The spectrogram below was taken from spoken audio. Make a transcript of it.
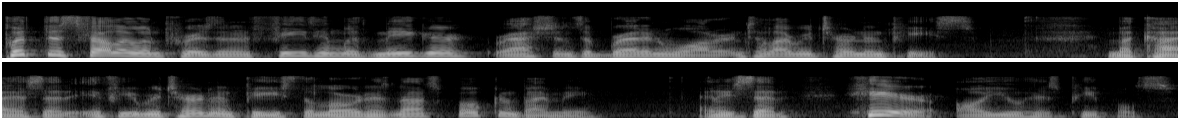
Put this fellow in prison and feed him with meager rations of bread and water until I return in peace. Micaiah said, If you return in peace, the Lord has not spoken by me. And he said, Hear, all you his peoples.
